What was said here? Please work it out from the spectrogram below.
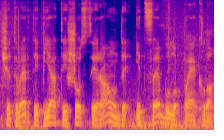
четвертий, п'ятий, шостий раунди, і це було пекло.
